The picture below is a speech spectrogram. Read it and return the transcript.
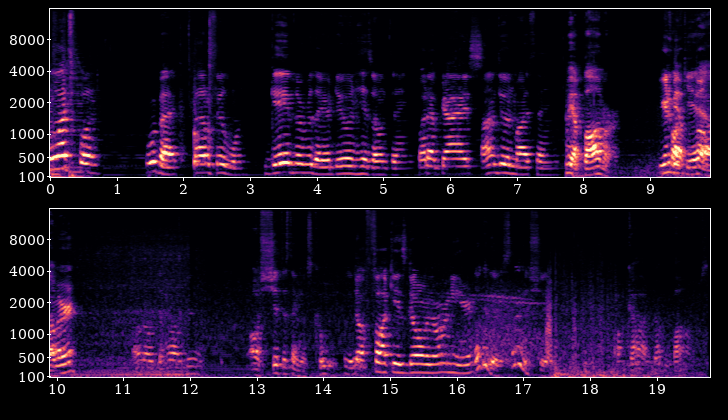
Let's play. We're back. Battlefield 1. Gabe's over there doing his own thing. What up, guys? I'm doing my thing. gonna Be a bomber. You're gonna Fuck be a yeah. bomber? I don't know what the hell I'm doing. Oh shit, this thing looks cool. Look The this. fuck is going on here? Look at this. Look at this shit. Oh god, I'm dropping bombs.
